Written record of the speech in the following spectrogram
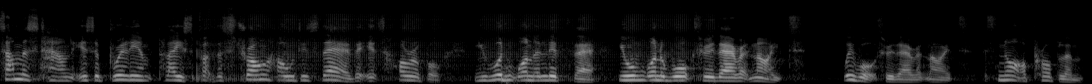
Somerstown is a brilliant place, but the stronghold is there that it's horrible. You wouldn't want to live there. You wouldn't want to walk through there at night. We walk through there at night. It's not a problem.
